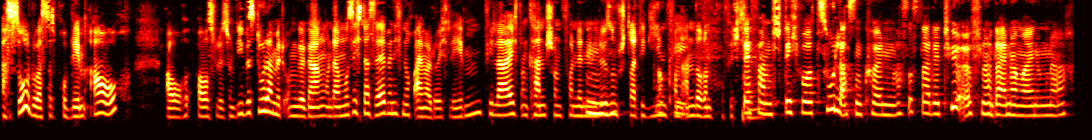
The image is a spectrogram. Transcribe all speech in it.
ach so, du hast das Problem auch auch auslöst. Und wie bist du damit umgegangen? Und da muss ich dasselbe nicht noch einmal durchleben vielleicht und kann schon von den mhm. Lösungsstrategien okay. von anderen profitieren. Stefan, Stichwort zulassen können. Was ist da der Türöffner deiner Meinung nach?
